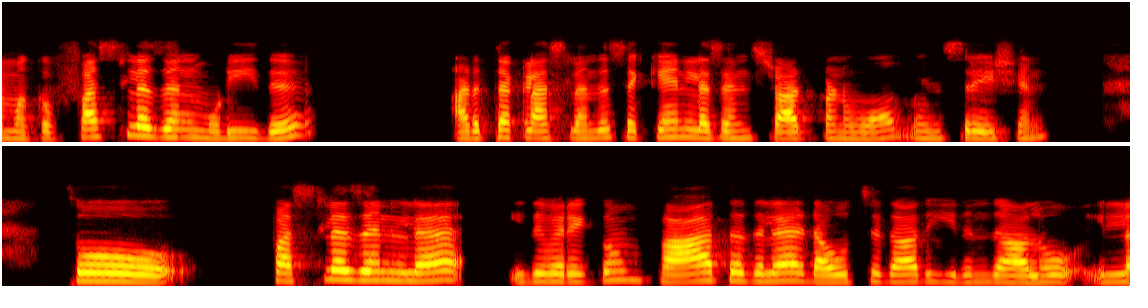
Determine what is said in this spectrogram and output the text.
நமக்கு ஃபர்ஸ்ட் லெசன் முடியுது. அடுத்த கிளாஸ்ல இருந்து செகண்ட் லெசன் ஸ்டார்ட் பண்ணுவோம் மென்சுரேஷன் ஸோ ஃபர்ஸ்ட் லெசன்ல இது வரைக்கும் பார்த்ததுல டவுட்ஸ் ஏதாவது இருந்தாலோ இல்ல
